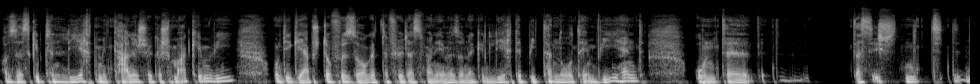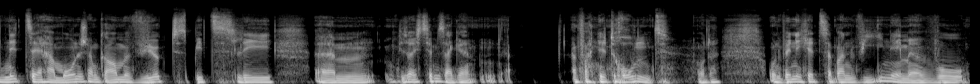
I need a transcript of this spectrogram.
Also es gibt einen leicht metallischen Geschmack im Wein und die Gerbstoffe sorgen dafür, dass man immer so eine leichte Bitternote im Wein hat und äh, das ist nicht, nicht sehr harmonisch am Gaumen, wirkt ein bisschen, ähm, wie soll ich es sagen, einfach nicht rund oder? Und wenn ich jetzt aber ein Wein nehme, wo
